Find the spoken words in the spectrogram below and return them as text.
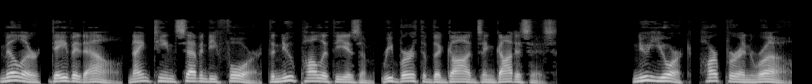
Miller, David L. 1974 The New Polytheism, Rebirth of the Gods and Goddesses. New York, Harper & Row.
